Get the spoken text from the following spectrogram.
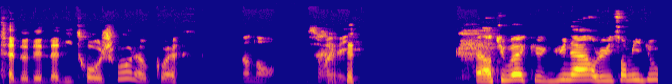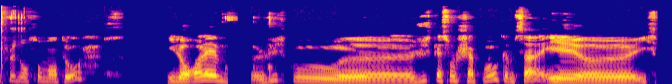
T'as donné de la nitro aux chevaux là ou quoi? Non, non, ils sont réveillés. Alors tu vois que Gunnar lui s'emmitoufle dans son manteau, il le relève jusqu'au euh, jusqu'à son chapeau comme ça et euh, il se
